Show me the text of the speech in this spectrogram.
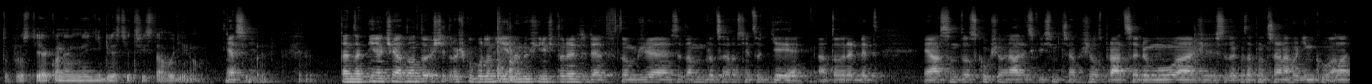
to prostě jako není 200-300 hodin. No. Jasně. Ten zaklínač je na tom to ještě trošku podle mě jednodušší než to Red Dead v tom, že se tam docela dost něco děje. A to Red Dead já jsem to zkoušel hrát vždycky, když jsem třeba přišel z práce domů a že se to jako zapnu třeba na hodinku, ale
